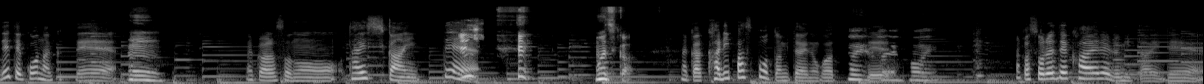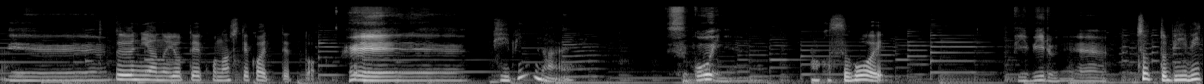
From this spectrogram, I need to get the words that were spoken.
出てこなくて。うん。だからその大使館行ってえ？マジか。なんか仮パスポートみたいのがあって、はいはいはい。なんかそれで帰れるみたいで。普通にあの予定こなして帰ってった。へえビビんない？すごいね。なんかすごい。ビビるね。ちょっとビビっ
